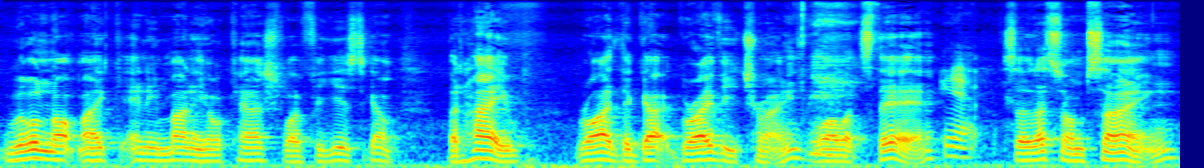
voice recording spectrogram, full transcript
will not make any money or cash flow for years to come. But hey, ride the gravy train while it's there. yeah. So that's what I'm saying.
